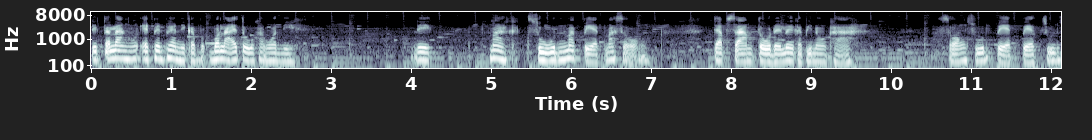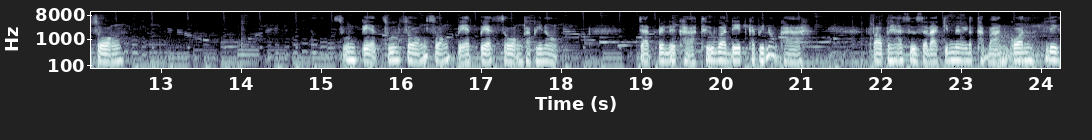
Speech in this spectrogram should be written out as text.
เด็กตารางของเอ็ดเพนเพนนี่กับบ่หลายตัวค่ะงวดนี้ เด็กมาศูนย์มาแปดมาสองจับสามตัวได้เลยค่ะพี่น้องคะสองศูนย์แปดแปดศูนย์สองศูนย์แปดศูนย์สองสองแปดแปดสองค่ะพี่น้อง จัดไปเลยค่ะ ถือว่าเด็ดค่ะพี่น้องค่ะ เป่าไปหาซื้อสลากกินแบ่งรัฐบาลก่อนเลข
